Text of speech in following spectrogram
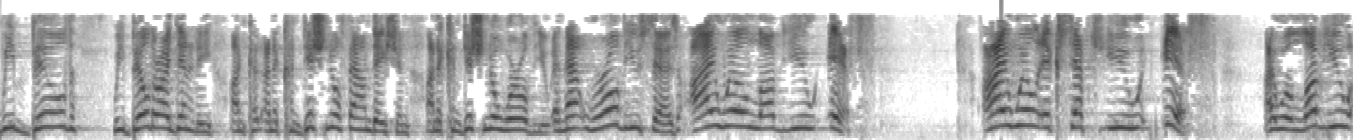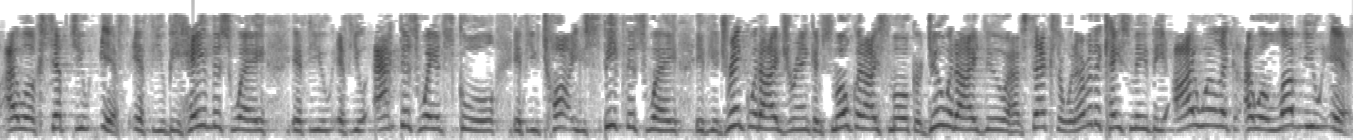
We build we build our identity on, on, a conditional foundation, on a conditional worldview. And that worldview says, I will love you if. I will accept you if. I will love you. I will accept you if if you behave this way, if you if you act this way at school, if you talk, you speak this way, if you drink what I drink and smoke what I smoke, or do what I do, or have sex, or whatever the case may be. I will I will love you if,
